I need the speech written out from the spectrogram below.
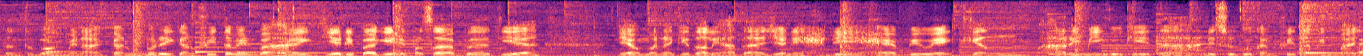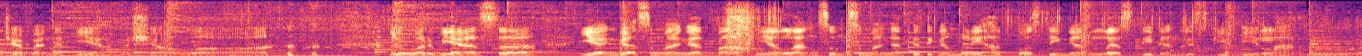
Tentu Bang Min akan memberikan vitamin bahagia di pagi ini persahabat ya. Yang mana kita lihat aja nih di Happy Weekend hari Minggu kita disuguhkan vitamin manja banget ya Masya Allah Luar biasa yang nggak semangat pastinya langsung semangat ketika melihat postingan Lesti dan Rizky Bilar Tuh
